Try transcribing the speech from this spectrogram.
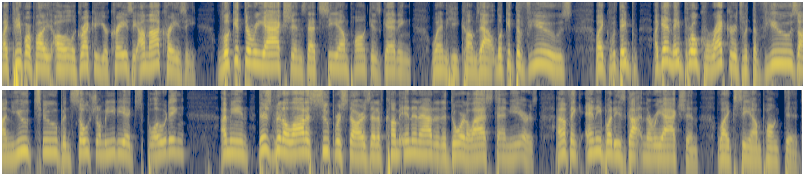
like people are probably, oh, LaGreca, you're crazy. I'm not crazy. Look at the reactions that CM Punk is getting when he comes out. Look at the views. Like they again, they broke records with the views on YouTube and social media exploding. I mean, there's been a lot of superstars that have come in and out of the door the last 10 years. I don't think anybody's gotten the reaction like CM Punk did.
